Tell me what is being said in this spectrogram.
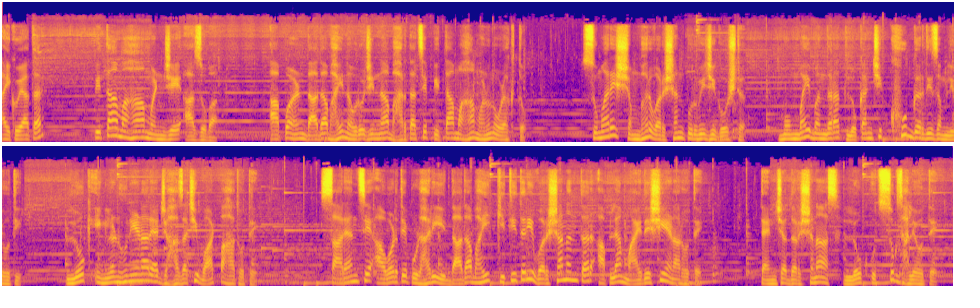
ऐकूया तर. पितामहा म्हणजे आजोबा. आपण दादाभाई नवरोजींना भारताचे पितामहा म्हणून ओळखतो. सुमारे शंभर वर्षांपूर्वीची गोष्ट मुंबई बंदरात लोकांची खूप गर्दी जमली होती. लोक इंग्लंडहून येणाऱ्या जहाजाची वाट पाहत होते. साऱ्यांचे आवडते पुढारी दादाभाई कितीतरी वर्षानंतर आपल्या मायदेशी येणार होते. त्यांच्या दर्शनास लोक उत्सुक झाले होते.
